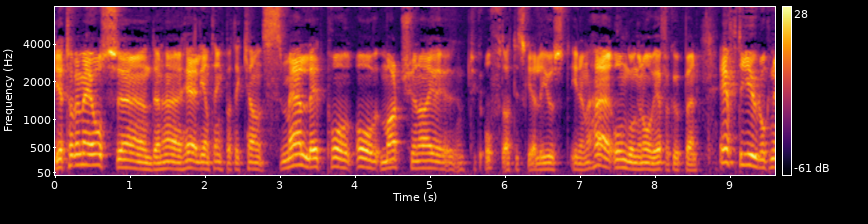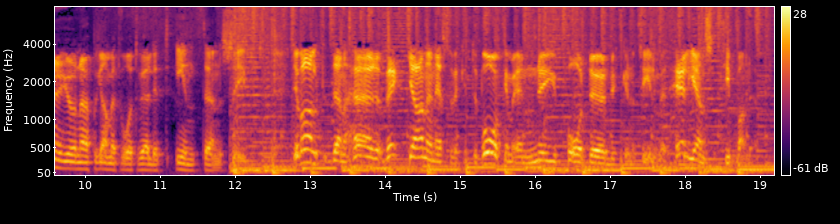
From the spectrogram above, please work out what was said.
Det tar vi med oss eh, den här helgen. Tänk på att det kan smälla ett par av matcherna. Jag tycker ofta att det skräller just i den här omgången av FA-cupen. Efter jul och nyår när programmet varit väldigt intensivt. Det var allt den här veckan. Nästa vecka tillbaka med en ny podd. Lycka till med helgens tippande.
